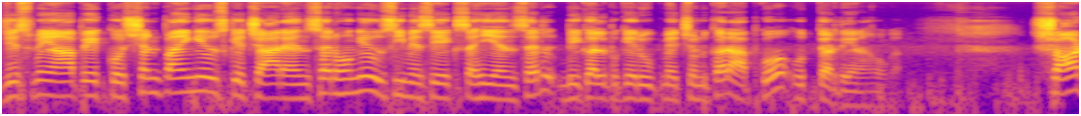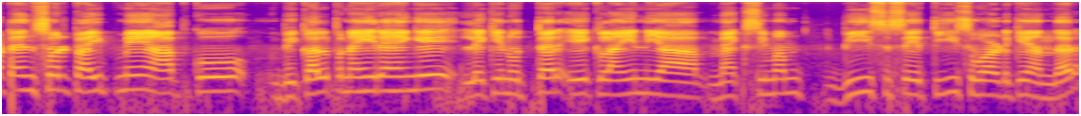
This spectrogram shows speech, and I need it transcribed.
जिसमें आप एक क्वेश्चन पाएँगे, उसके चार आंसर होंगे, उसी में से एक सही आंसर विकल्प के रूप में चुनकर आपको उत्तर देना होगा। शॉर्ट आंसर टाइप में आपको विकल्प नहीं रहेंगे, लेकिन उत्तर एक लाइन या मैक्सिमम 20 से 30 वर्ड के अंदर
